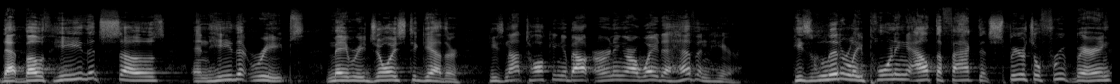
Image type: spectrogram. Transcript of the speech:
that both he that sows and he that reaps may rejoice together. He's not talking about earning our way to heaven here. He's literally pointing out the fact that spiritual fruit bearing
